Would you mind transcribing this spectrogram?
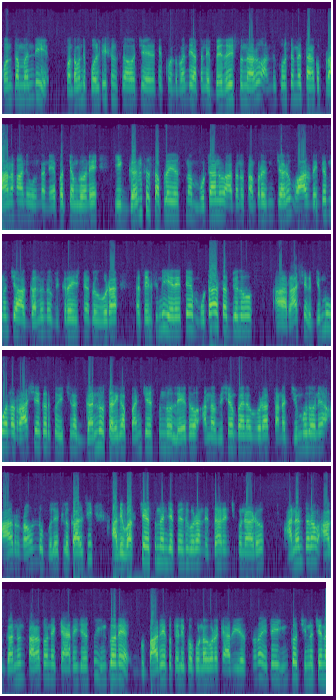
కొంతమంది కొంతమంది పొలిటీషియన్స్ కావచ్చు ఏదైతే కొంతమంది అతన్ని బెదిరిస్తున్నారు అందుకోసమే తనకు ప్రాణహాని ఉన్న నేపథ్యంలోనే ఈ గన్స్ సప్లై చేస్తున్న ముఠాను అతను సంప్రదించాడు. వారి దగ్గర నుంచి ఆ గన్నును విక్రయించినట్లు కూడా తెలిసింది. ఏదైతే ముఠా సభ్యులు ఆ రాజశేఖర్ జిమ్ ఓనర్ రాజశేఖర్కు ఇచ్చిన గన్ను సరిగా పనిచేస్తుందో లేదో అన్న విషయం పైన కూడా తన జిమ్లోనే ఆరు రౌండ్లు బుల్లెట్లు కాల్చి అది వర్క్ చేస్తుందని చెప్పేసి కూడా నిర్ధారించుకున్నాడు. అనంతరం ఆ గన్ను తనతోనే క్యారీ చేస్తూ ఇంట్లోనే భార్యకు తెలియకోకుండా కూడా క్యారీ చేస్తున్నారు. అయితే ఇంట్లో చిన్న చిన్న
